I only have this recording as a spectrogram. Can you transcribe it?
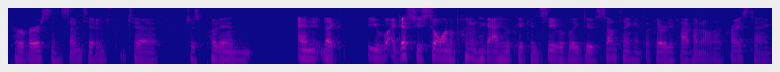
perverse incentive to just put in and like you, I guess you still want to put in a guy who could conceivably do something at the thirty five hundred dollar price tag.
